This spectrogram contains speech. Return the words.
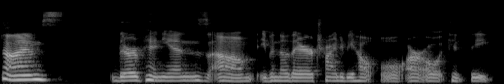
sometimes their opinions, um, even though they're trying to be helpful, are oh, it can be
